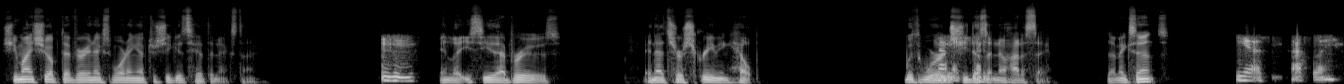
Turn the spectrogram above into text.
She might show up that very next morning after she gets hit the next time hmm and let you see that bruise. And that's her screaming help with words she doesn't know how to say. Does that make sense? Yes, absolutely.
